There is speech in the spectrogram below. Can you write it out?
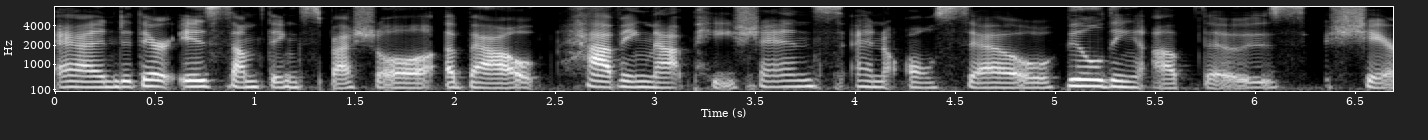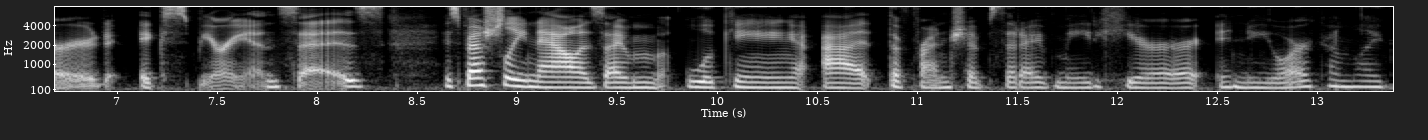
And there is something special about having that patience and also building up those shared experiences. Especially now, as I'm looking at the friendships that I've made here in New York, I'm like,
